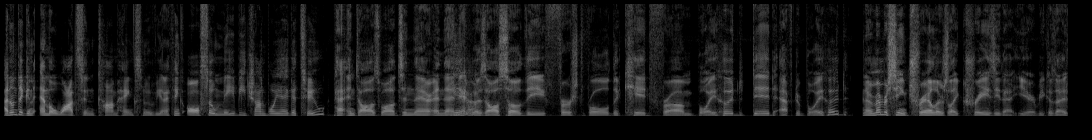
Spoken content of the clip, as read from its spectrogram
I don't think an Emma Watson, Tom Hanks movie, and I think also maybe John Boyega too. Patton Oswalt's in there, and then Yeah. it was also the first role the kid from Boyhood did after Boyhood. And I remember seeing trailers like crazy that year because I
